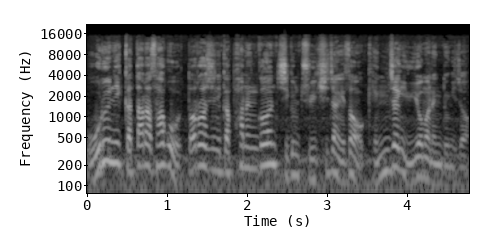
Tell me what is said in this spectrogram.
오르니까 따라 사고 떨어지니까 파는 건 지금 주식 시장에서 굉장히 위험한 행동이죠.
